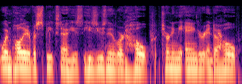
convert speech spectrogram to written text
when Poilievre speaks now, he's he's using the word hope, turning the anger into yeah. hope.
